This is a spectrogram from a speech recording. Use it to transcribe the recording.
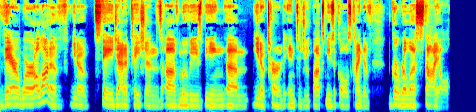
there were a lot of you know stage adaptations of movies being um, you know turned into jukebox musicals, kind of guerrilla style.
